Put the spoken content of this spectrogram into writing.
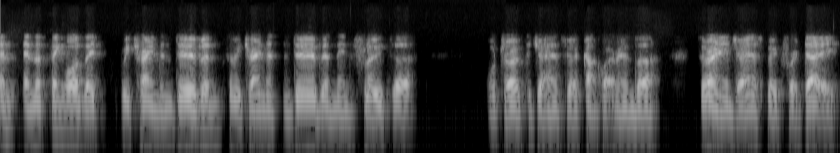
and, and the thing was, they we trained in Durban, so we trained in Durban, then flew to or drove to Johannesburg. I can't quite remember So we were only in Johannesburg for a day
